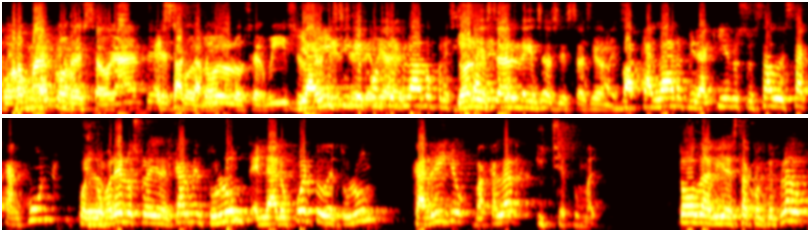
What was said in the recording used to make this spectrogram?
Formal con restaurantes, con Exactamente. todos los servicios. Y ahí sigue contemplado precisamente- ¿Dónde están esas estaciones? Bacalar, mira, aquí en nuestro estado está Cancún, Puerto Morelos, Playa del Carmen, Tulum, el aeropuerto de Tulum, Carrillo, Bacalar y Chetumal. Todavía está contemplado.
